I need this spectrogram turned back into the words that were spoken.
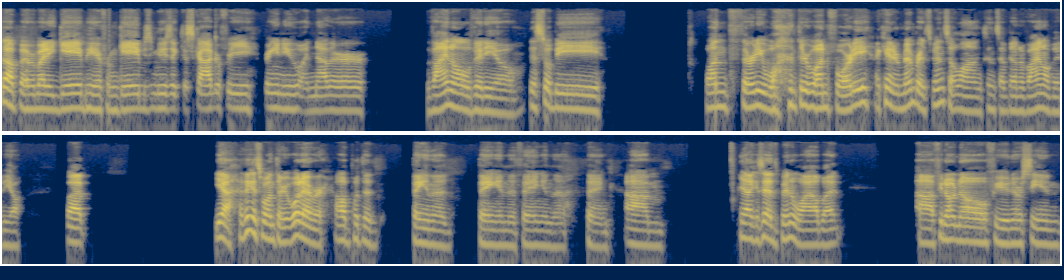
What's up, everybody? Gabe here from Gabe's Music Discography, bringing you another vinyl video. This will be 131 through 140. I can't remember. It's been so long since I've done a vinyl video. But yeah, I think it's 130. Whatever. I'll put the thing in the thing in the thing in the thing. Um, yeah, like I said, it's been a while, but uh, if you don't know, if you've never seen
